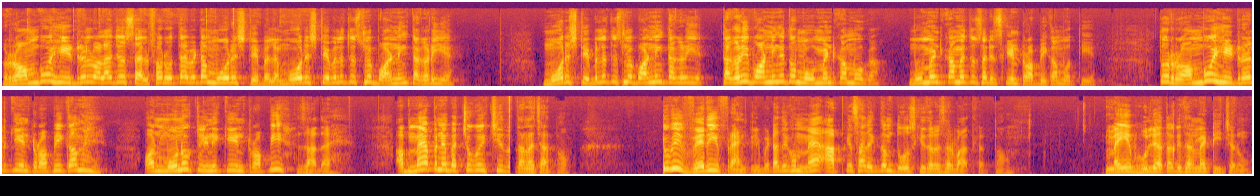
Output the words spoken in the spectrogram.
rhombohedral वाला जो सल्फ़र होता है बेटा मोर स्टेबल है। मोर स्टेबल है तो इसमें बॉन्डिंग तगड़ी है। मोर स्टेबल है तो इसमें बॉन्डिंग तगड़ी है। तगड़ी बॉन्डिंग है तो मूवमेंट कम होगा। मूवमेंट कम है तो सर इसकी इंट्रॉपी कम होती है। तो रोम्बोहीड्रल की इंट्रॉपी कम है और मोनोक्लिनिक की इंट्रॉपी ज़्यादा है। अब मैं अपने बच्चों को एक चीज़ बताना चाहता हूँ। टू बी वेरी फ्रेंकली बेटा देखो, मैं आपके साथ एकदम दोस्त की तरह से बात करता हूँ। मैं ये भूल जाता हूँ कि सर मैं टीचर हूँ।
